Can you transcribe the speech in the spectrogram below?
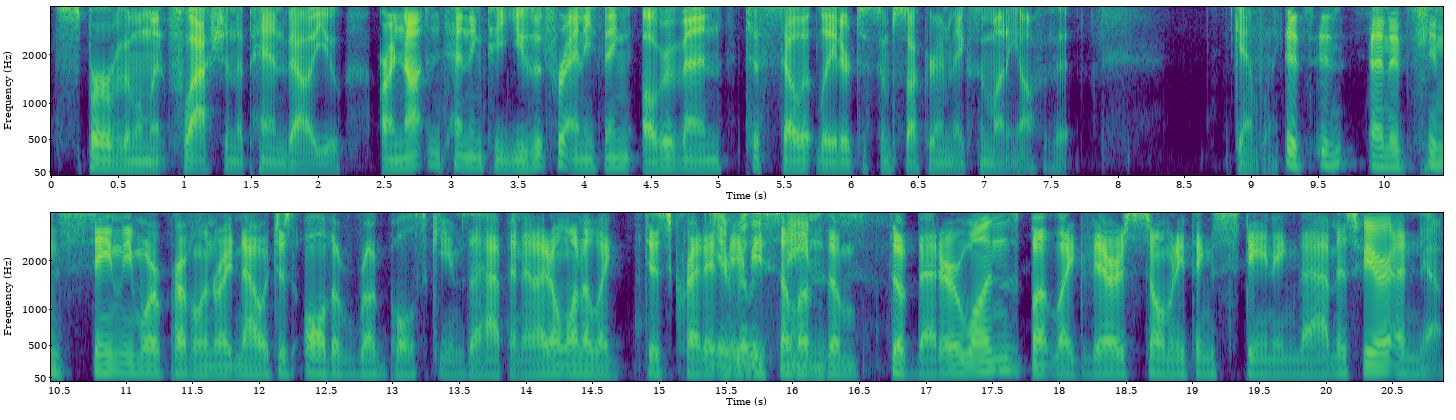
spur of the moment flash in the pan value are not intending to use it for anything other than to sell it later to some sucker and make some money off of it. Gambling. It's in, and it's insanely more prevalent right now with just all the rug pull schemes that happen. And I don't want to like discredit It maybe really some of them stains- the better ones, but like there's so many things staining the atmosphere and Yeah.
